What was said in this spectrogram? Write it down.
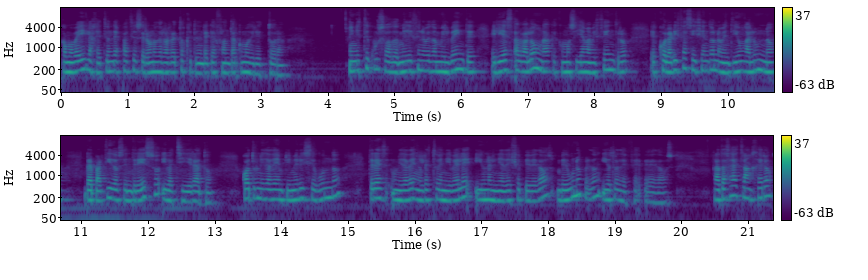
Como veis, la gestión de espacio será uno de los retos que tendré que afrontar como directora. En este curso 2019-2020, Elías Albalonga, que es como se llama mi centro, escolariza 691 alumnos repartidos entre ESO y bachillerato, cuatro unidades en primero y segundo, tres unidades en el resto de niveles y una línea de FPB2, B1 perdón, y otra de FPB2. La tasa de extranjeros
